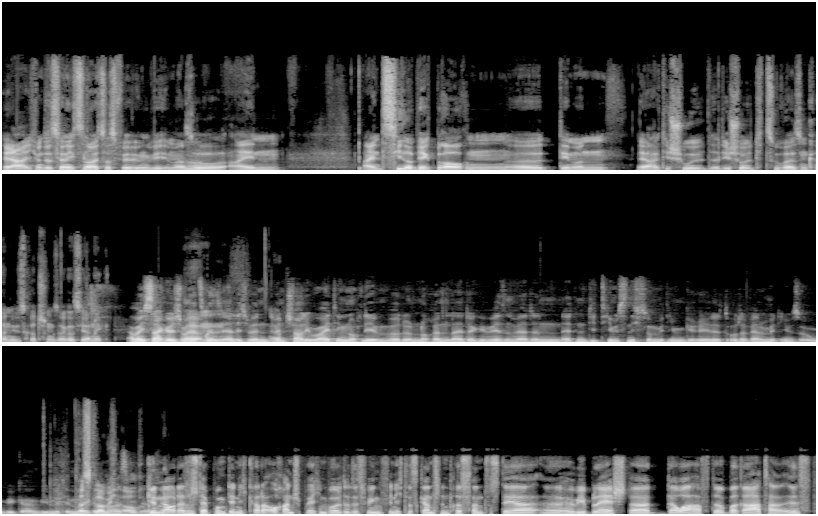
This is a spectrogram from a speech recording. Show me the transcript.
ja, ich finde das ist ja nichts Neues, dass wir irgendwie immer ja. so ein, ein Zielobjekt brauchen, äh, dem man ja, halt die Schuld, die Schuld zuweisen kann, wie du es gerade schon gesagt hast, Janik. Aber ich sage euch mal jetzt ähm, ganz ehrlich, wenn, ja. wenn Charlie Whiting noch leben würde und noch Rennleiter gewesen wäre, dann hätten die Teams nicht so mit ihm geredet oder wären mit ihm so umgegangen wie mit dem Das glaube ich auch. Genau das ist der Punkt, den ich gerade auch ansprechen wollte. Deswegen finde ich das ganz interessant, dass der äh, Herbie Blash da dauerhafter Berater ist,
